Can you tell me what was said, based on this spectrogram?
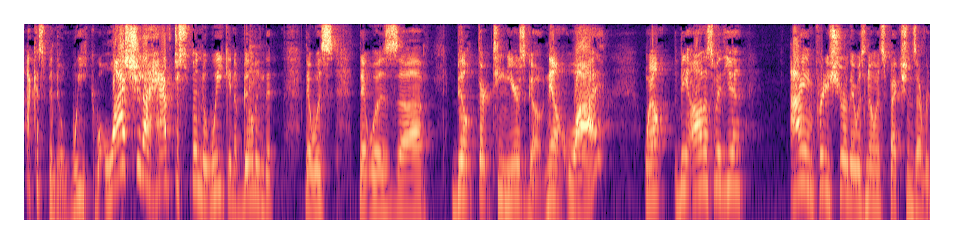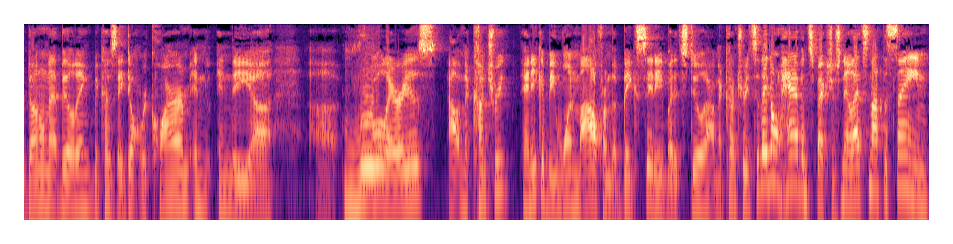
I could spend a week. Why should I have to spend a week in a building that that was that was uh, built 13 years ago? Now, why? Well, to be honest with you, I am pretty sure there was no inspections ever done on that building because they don't require them in in the uh, uh, rural areas out in the country, and it could be one mile from the big city, but it's still out in the country. So they don't have inspections. Now that's not the same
